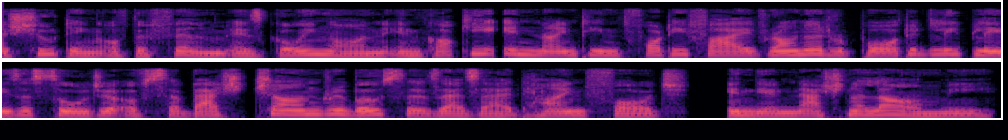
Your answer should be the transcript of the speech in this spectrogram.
The shooting of the film is going on in Kochi in 1945. Rana reportedly plays a soldier of Subhash Chandra Bose's Azad Hind Fauj, Indian National Army.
